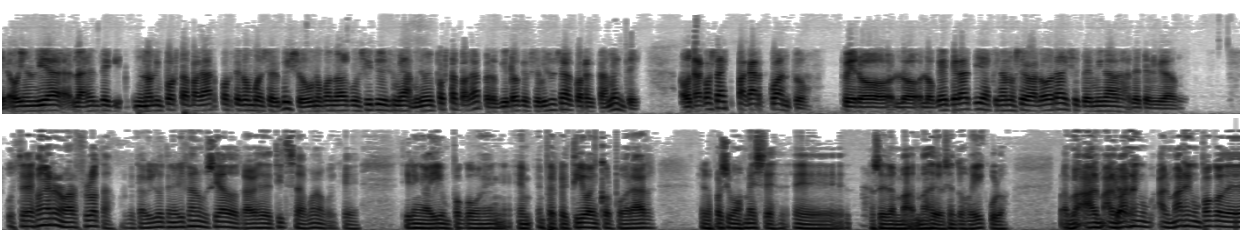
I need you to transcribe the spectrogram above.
eh, hoy en día la gente no le importa pagar por tener un buen servicio. Uno cuando va a algún sitio dice, mira, a mí no me importa pagar, pero quiero que el servicio sea correctamente. Otra cosa es pagar cuánto, pero lo que es gratis al final no se valora y se termina deteriorando ustedes van a renovar flota, porque Cabildo de Tenerife ha anunciado a través de TITSA, bueno, pues que tienen ahí un poco en, perspectiva incorporar en los próximos meses, eh, no sé, más, de 200 vehículos. Al, margen, al margen un poco de,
